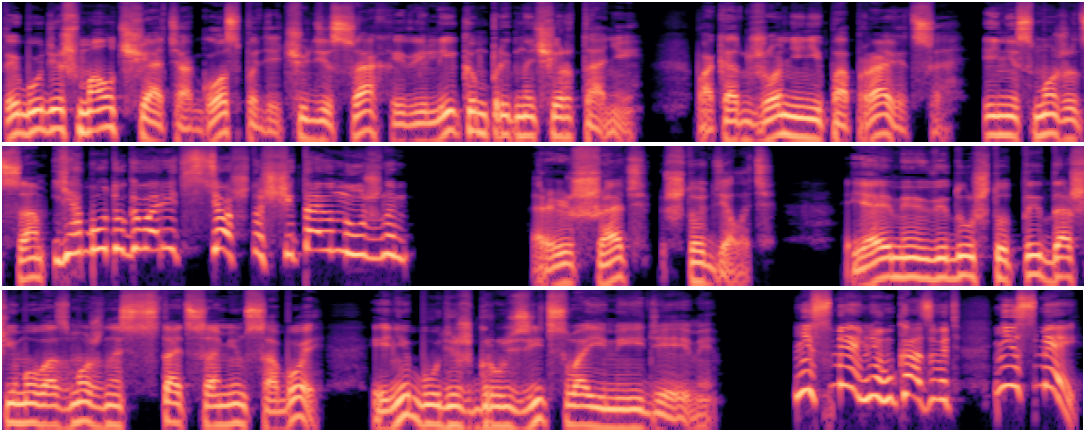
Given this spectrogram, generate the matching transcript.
Ты будешь молчать о Господе, чудесах и великом предначертании, пока Джонни не поправится и не сможет сам... Я буду говорить все, что считаю нужным. Решать, что делать. Я имею в виду, что ты дашь ему возможность стать самим собой и не будешь грузить своими идеями. «Не смей мне указывать! Не смей!»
